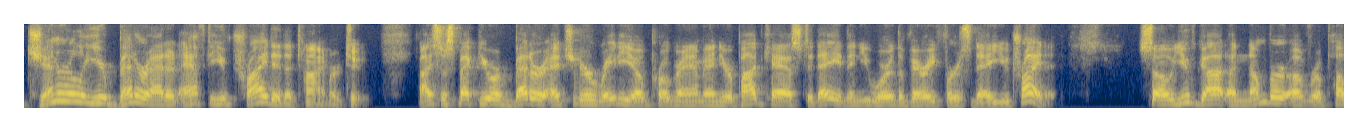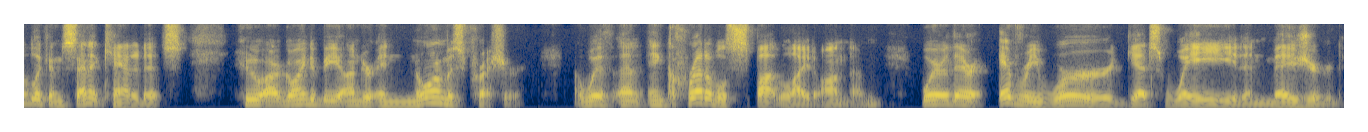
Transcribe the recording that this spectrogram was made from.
generally you're better at it after you've tried it a time or two. I suspect you are better at your radio program and your podcast today than you were the very first day you tried it. So you've got a number of Republican Senate candidates who are going to be under enormous pressure with an incredible spotlight on them, where their every word gets weighed and measured.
